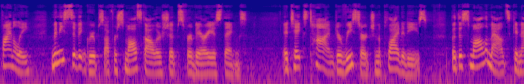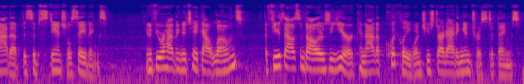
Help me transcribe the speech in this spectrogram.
Finally, many civic groups offer small scholarships for various things. It takes time to research and apply to these, but the small amounts can add up to substantial savings. And if you are having to take out loans, a few thousand dollars a year can add up quickly once you start adding interest to things.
